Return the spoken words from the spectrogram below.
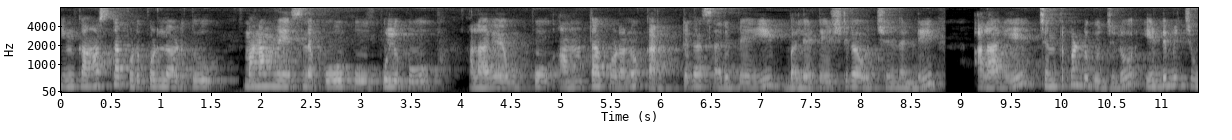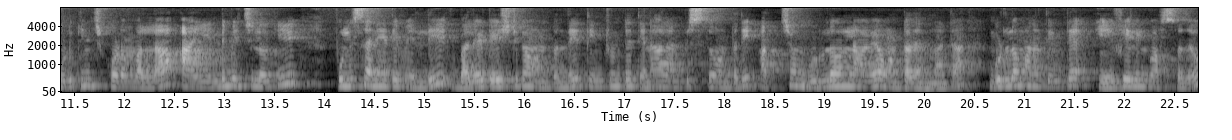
ఇంకాస్త పొడి పొడిలాడుతూ మనం వేసిన పోపు పులుపు అలాగే ఉప్పు అంతా కూడాను కరెక్ట్గా సరిపోయి భలే టేస్ట్గా వచ్చిందండి. అలాగే చింతపండు గుజ్జులో ఎండుమిర్చి ఉడికించుకోవడం వల్ల ఆ ఎండుమిర్చిలోకి పులుసు అనేది వెళ్ళి భలే టేస్ట్గా ఉంటుంది. తింటుంటే తినాలనిపిస్తూ ఉంటుంది. అచ్చం గుడిలోలాగే ఉంటుంది అనమాట గుడిలో మనం తింటే ఏ ఫీలింగ్ వస్తుందో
